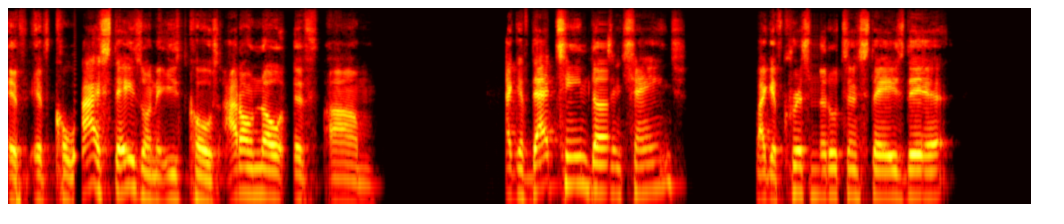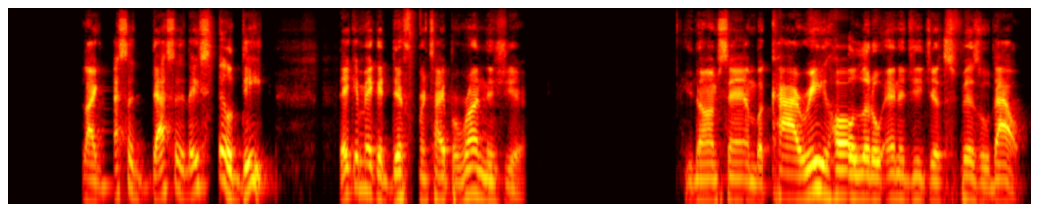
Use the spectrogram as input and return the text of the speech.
if if Kawhi stays on the East Coast, I don't know if um like if that team doesn't change, like if Khris Middleton stays there, like that's a that's a they still deep. They can make a different type of run this year. You know what I'm saying? But Kyrie whole little energy just fizzled out.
